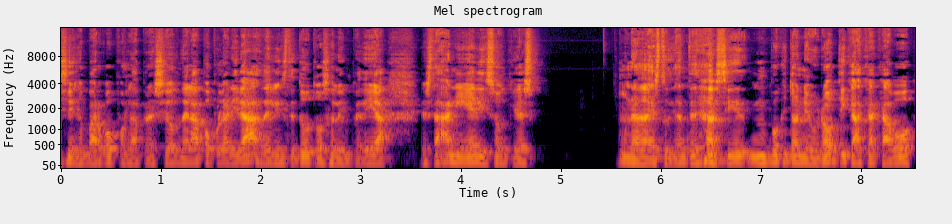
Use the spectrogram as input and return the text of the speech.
sin embargo, pues la presión de la popularidad del instituto se le impedía. Está Annie Edison, que es una estudiante así un poquito neurótica que acabó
